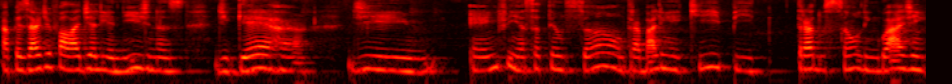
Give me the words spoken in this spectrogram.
Apesar de falar de alienígenas, de guerra, de é, enfim, essa tensão, trabalho em equipe, tradução, linguagem,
